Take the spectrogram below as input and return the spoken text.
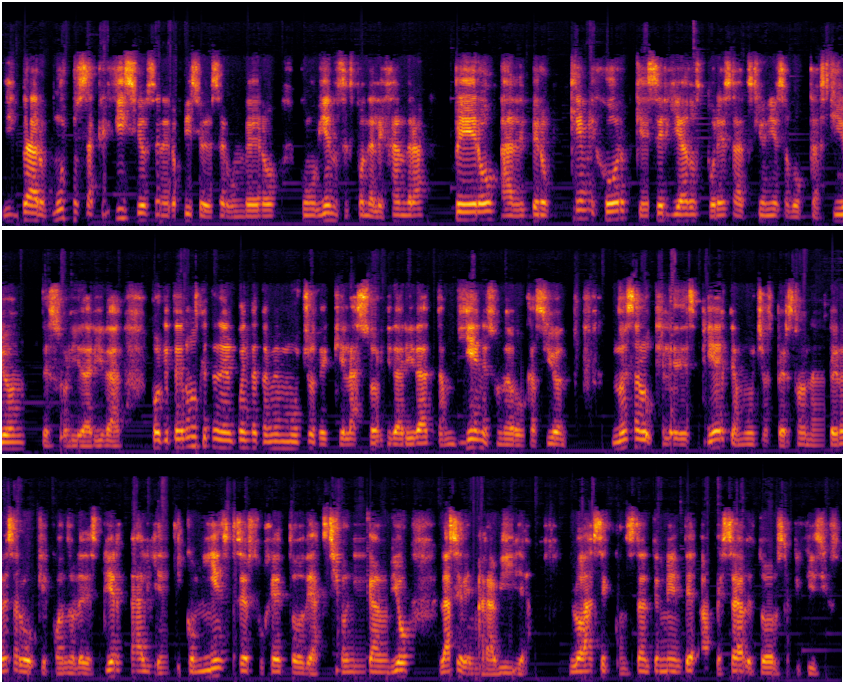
y claro, muchos sacrificios en el oficio de ser bombero, como bien nos expone Alejandra, pero, pero qué mejor que ser guiados por esa acción y esa vocación de solidaridad, porque tenemos que tener en cuenta también mucho de que la solidaridad también es una vocación, no es algo que le despierte a muchas personas, pero es algo que cuando le despierta a alguien y comienza a ser sujeto de acción y cambio, la hace de maravilla, lo hace constantemente a pesar de todos los sacrificios.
